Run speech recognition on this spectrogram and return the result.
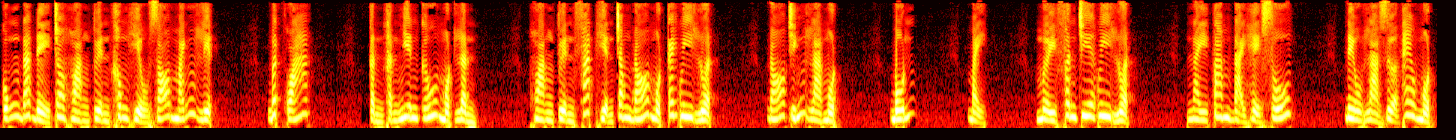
cũng đã để cho hoàng tuyền không hiểu rõ mãnh liệt. Bất quá. Cẩn thận nghiên cứu một lần. Hoàng tuyền phát hiện trong đó một cái quy luật. Đó chính là một, bốn, bảy, mười phân chia quy luật. Này tam đại hệ số. Đều là dựa theo một,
